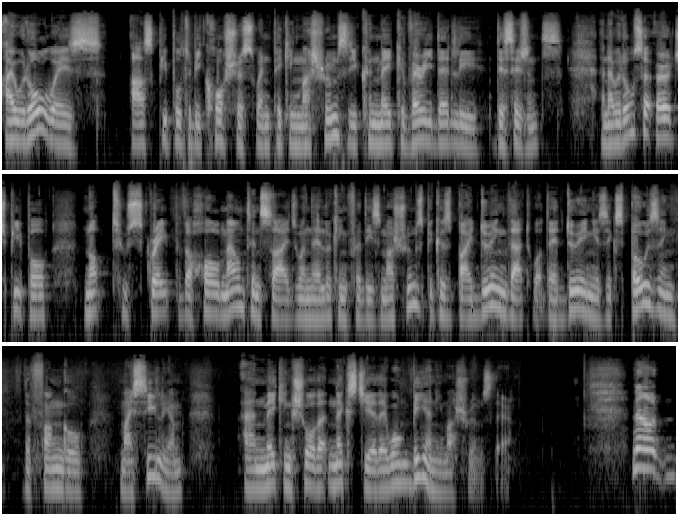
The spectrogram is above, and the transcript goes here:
I would always ask people to be cautious when picking mushrooms. You can make very deadly decisions. And I would also urge people not to scrape the whole mountainsides when they're looking for these mushrooms, because by doing that, what they're doing is exposing the fungal mycelium and making sure that next year there won't be any mushrooms there. Now,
